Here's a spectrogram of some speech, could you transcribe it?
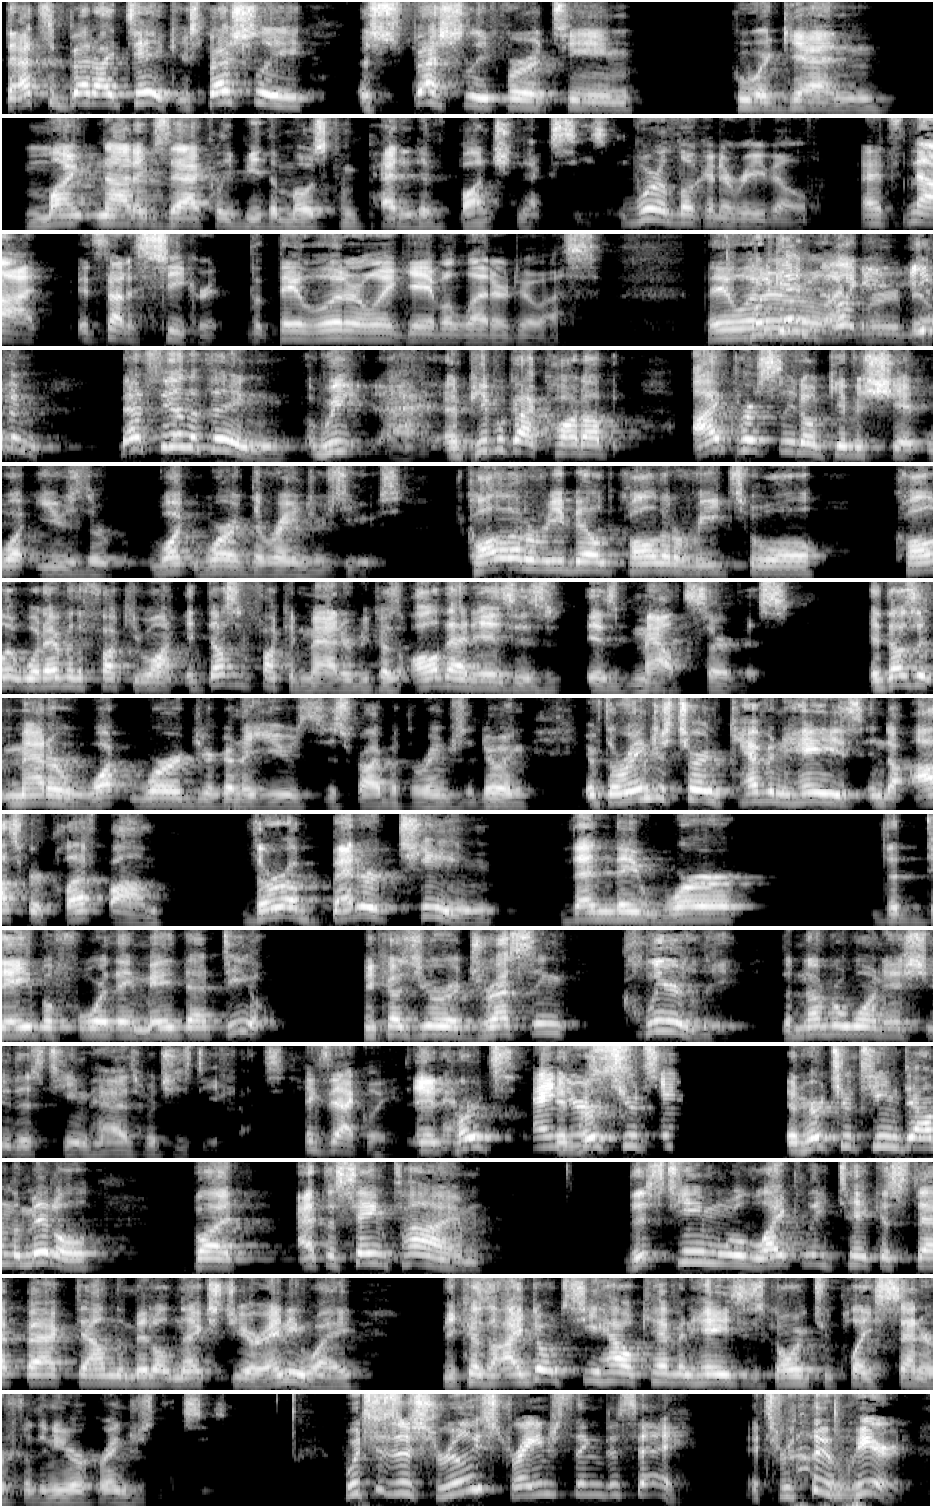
That's a bet I take, especially especially for a team who again might not exactly be the most competitive bunch next season. We're looking to rebuild. It's not it's not a secret. They literally gave a letter to us. They literally but again, like, like even that's the other thing. We and people got caught up. I personally don't give a shit what use the what word the Rangers use. Call it a rebuild, call it a retool, Call it whatever the fuck you want. It doesn't fucking matter because all that is is is mouth service. It doesn't matter what word you're going to use to describe what the Rangers are doing. If the Rangers turn Kevin Hayes into Oscar Klefbom, they're a better team than they were the day before they made that deal because you're addressing clearly the number one issue this team has, which is defense. Exactly. It hurts. And it hurts your team. It hurts your team down the middle, but at the same time, this team will likely take a step back down the middle next year anyway, because I don't see how Kevin Hayes is going to play center for the New York Rangers next season. Which is a really strange thing to say. It's really weird.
